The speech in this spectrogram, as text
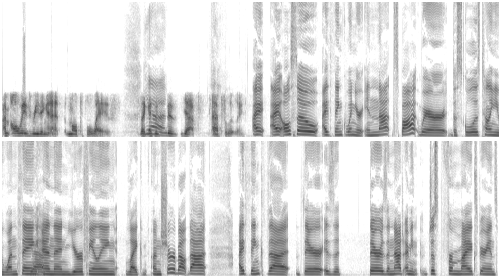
I'm always reading it multiple ways. Like Yeah. it's, it's yes, absolutely. I I also I think when you're in that spot where the school is telling you one thing Yeah. and then you're feeling like unsure about that, I think that there is a there is a nat I mean, just from my experience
